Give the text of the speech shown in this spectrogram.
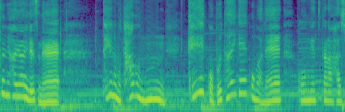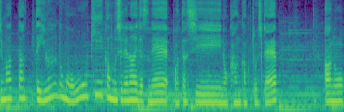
当に早いですね。っていうのも多分稽古舞台稽古がね今月から始まったっていうのも大きいかもしれないですね私の感覚としてあの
